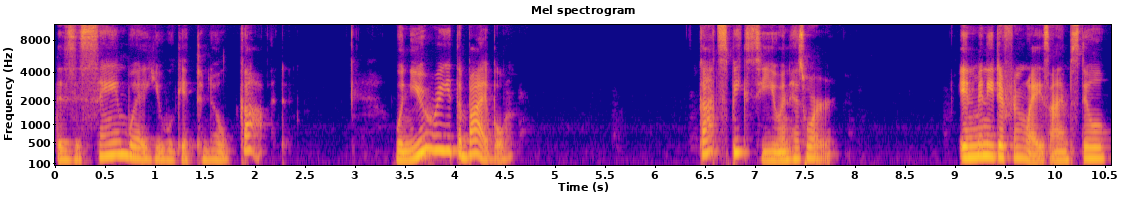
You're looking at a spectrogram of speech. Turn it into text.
That is the same way you will get to know God. When you read the Bible, God speaks to you in His Word in many different ways. I'm still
